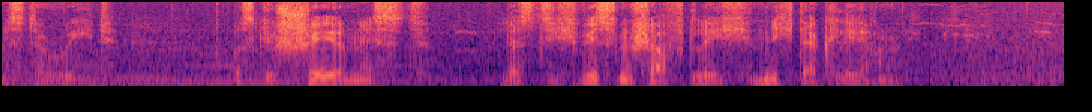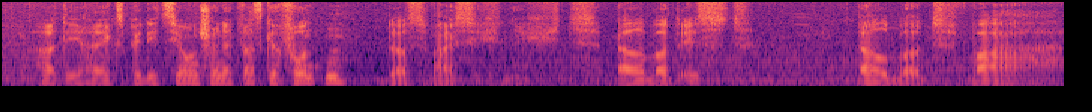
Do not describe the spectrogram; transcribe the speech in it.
Mr. Reed. Was geschehen ist, lässt sich wissenschaftlich nicht erklären. Hat Ihre Expedition schon etwas gefunden? Das weiß ich nicht. Albert ist... Albert war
